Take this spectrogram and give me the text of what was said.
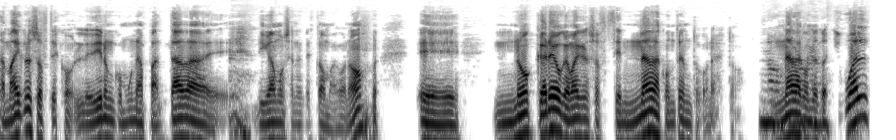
a Microsoft es le dieron como una patada, eh, digamos, en el estómago, ¿no? Eh, no creo que Microsoft esté nada contento con esto. No, nada contento. Igual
